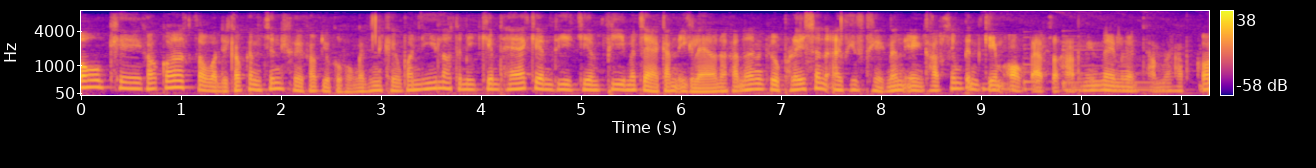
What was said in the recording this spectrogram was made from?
โอเคครับก็สวัสดีครับกันเช่นเคยครับอยู่กับผมกันเช่นเคยวันนี้เราจะมีเกมแท้เกมดีเกมฟรีมาแจกกันอีกแล้วนะครับ นั่นก็คือ Prison Architect นั่นเองครับ ซึ่งเป็นเกมออกแบบสถานที่ในเรือนจำนะครับ ก็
